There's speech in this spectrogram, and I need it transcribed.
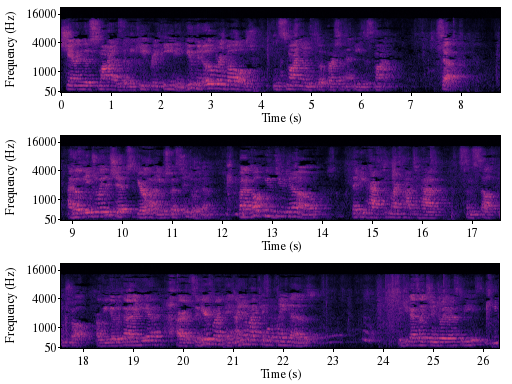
sharing those smiles that we keep repeating. You can overindulge in smiling to a person that needs a smile. So, I hope you enjoy the chips. You're allowed, you were supposed to enjoy them. But I hope you do know that you have to learn how to have some self-control. Are we good with that idea? Alright, so here's my thing. I know my kid will play those. Would you guys like to enjoy the rest of these?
